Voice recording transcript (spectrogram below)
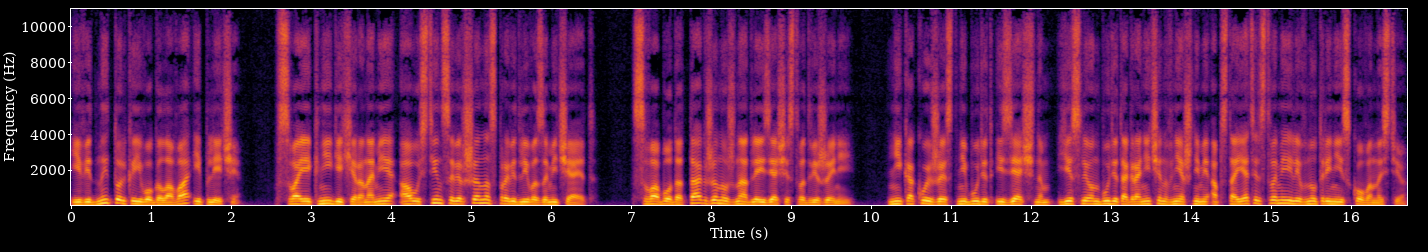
и видны только его голова и плечи. В своей книге «Херономия» Аустин совершенно справедливо замечает. Свобода также нужна для изящества движений. Никакой жест не будет изящным, если он будет ограничен внешними обстоятельствами или внутренней скованностью.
